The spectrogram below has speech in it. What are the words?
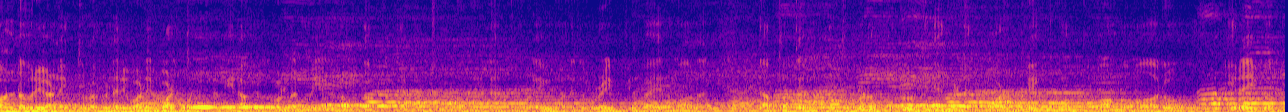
ஆண்டவரை அனைத்து உலக நிறைவாளில் வாழ்த்து வீராக கொள்ளன் நாம் தப்பத்தை பெற்றுள்ளோம் மனித உழைப்பின் வயதுமான தப்பத்தை முகத்துப்படும் எங்களுக்கு வாழ்வுடைய அப்பமாக மாறும். இறைவன்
